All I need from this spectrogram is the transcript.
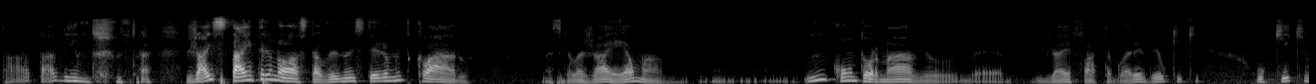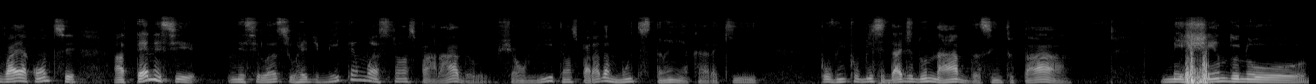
tá, tá vindo. Tá, já está entre nós, talvez não esteja muito claro, mas que ela já é uma incontornável, é, já é fato. Agora é ver o que, que o que, que vai acontecer. Até nesse nesse lance, o Redmi tem umas, tem umas paradas, o Xiaomi tem umas paradas muito estranhas, cara, que Pô, vem publicidade do nada, assim, tu tá mexendo no,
